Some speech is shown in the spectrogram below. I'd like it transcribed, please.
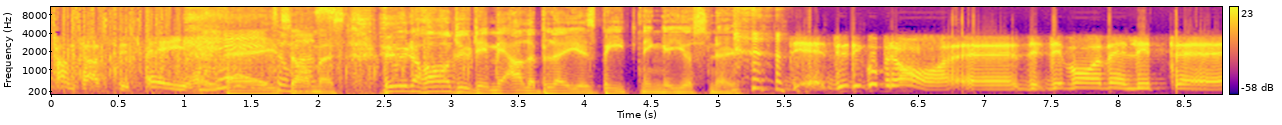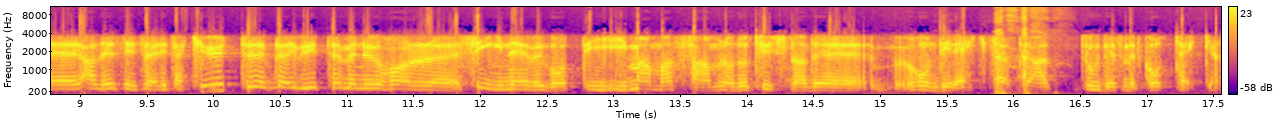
Fantastiskt. Hej, hej. Hej, Thomas. Hur har du det med alla blöjors bitningar just nu? Bra. Eh, Det, det var väldigt, eh, alldeles nyss väldigt akut eh, blöjbyte men nu har Signe övergått i, i mammas famn och då tystnade hon direkt. Så att jag tog det som ett gott tecken.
